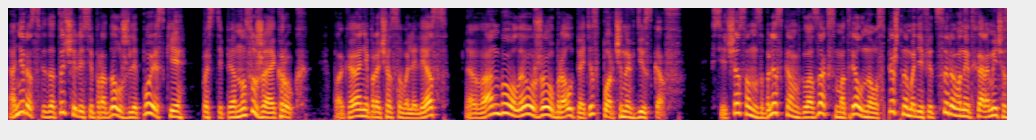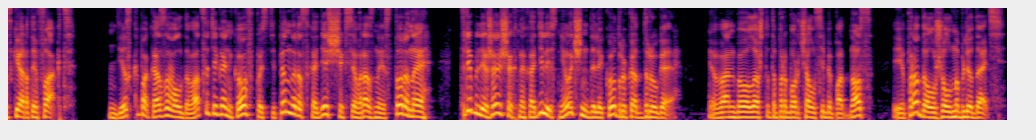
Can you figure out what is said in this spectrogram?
они рассредоточились и продолжили поиски, постепенно сужая круг. Пока они прочесывали лес, Ван Буэлэ уже убрал пять испорченных дисков. Сейчас он с блеском в глазах смотрел на успешно модифицированный дхармический артефакт. Диск показывал 20 огоньков, постепенно расходящихся в разные стороны. Три ближайших находились не очень далеко друг от друга. Ван Буэлэ что-то пробурчал себе под нос и продолжил наблюдать.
